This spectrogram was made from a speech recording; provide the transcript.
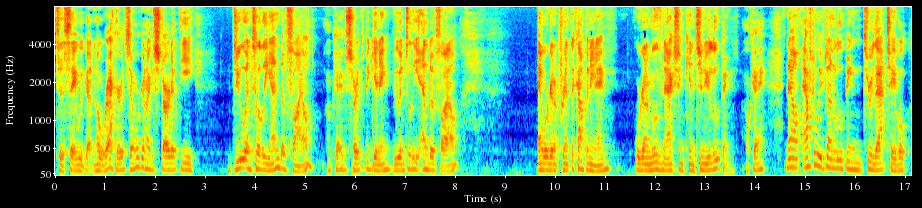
to say we've got no records, then we're going to start at the do until the end of file Okay, start at the beginning, do until the end of file. And we're going to print the company name. We're going to move next and continue looping. Okay. Now, after we've done looping through that table,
